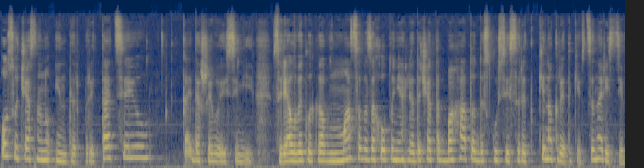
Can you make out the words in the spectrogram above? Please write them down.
осучаснену інтерпретацію Кайдашевої сім'ї. Серіал викликав масове захоплення глядача та багато дискусій серед кінокритиків, сценаристів,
